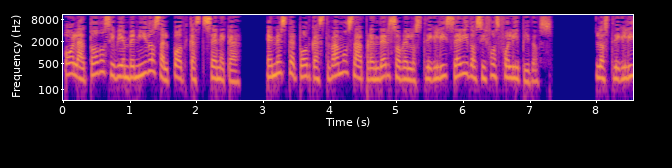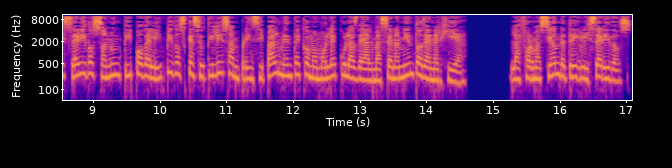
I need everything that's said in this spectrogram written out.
Hola a todos y bienvenidos al podcast Seneca. En este podcast vamos a aprender sobre los triglicéridos y fosfolípidos. Los triglicéridos son un tipo de lípidos que se utilizan principalmente como moléculas de almacenamiento de energía. La formación de triglicéridos.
